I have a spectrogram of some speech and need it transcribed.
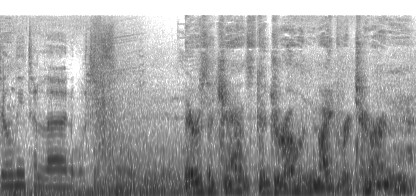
Still need to learn what it saw. There's a chance the drone might return.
